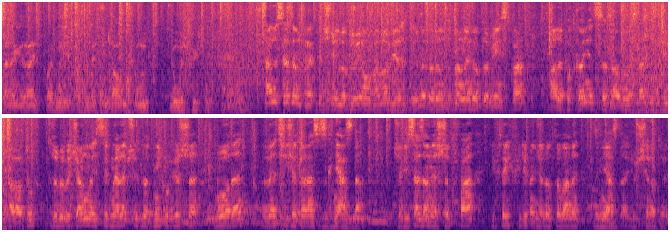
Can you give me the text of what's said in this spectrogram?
weitergereist, weil man jetzt aus dem letzten Tauben schon Junge züchtet. Cały sezon praktycznie lotują panowie metodą totalnego wdowieństwa, ale pod koniec sezonu, ostatnich kilka lotów, żeby wyciągnąć z tych najlepszych lotników jeszcze młode, leci się teraz z gniazda. Czyli sezon jeszcze trwa i w tej chwili będzie lotowane z gniazda. Już się lotuje.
